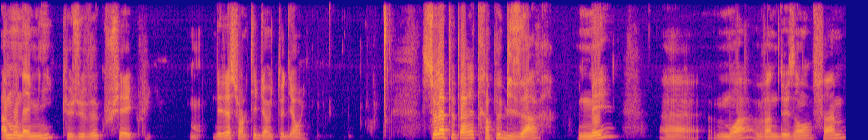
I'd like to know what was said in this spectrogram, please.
à mon ami que je veux coucher avec lui? Bon, déjà sur le titre, j'ai envie de te dire oui. Cela peut paraître un peu bizarre, mais euh, moi, 22 ans, femme,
